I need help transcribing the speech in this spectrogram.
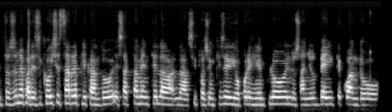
Entonces me parece que hoy se está replicando exactamente la, la situación que se dio, por ejemplo, en los años 20, cuando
